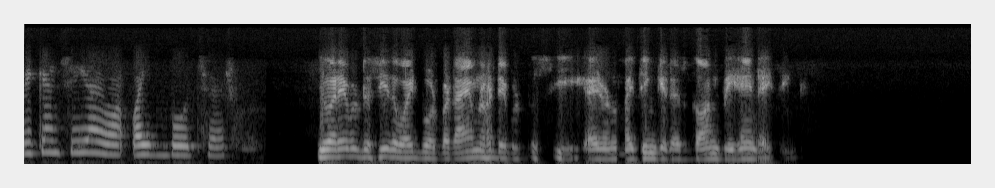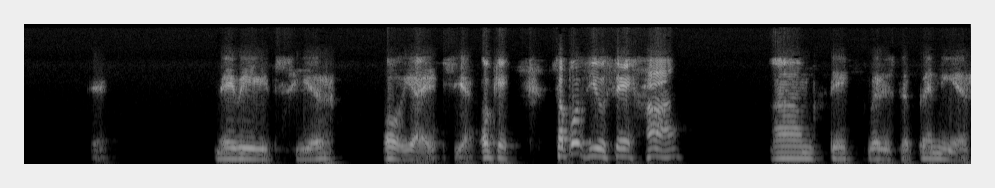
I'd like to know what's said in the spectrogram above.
we can see a whiteboard sir. You are able to see the whiteboard but i am not able to see. I don't know. I think it has gone behind i think. Okay. Maybe it's here. Oh yeah it's here. Okay. Suppose you say ha um take where is the pen here?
